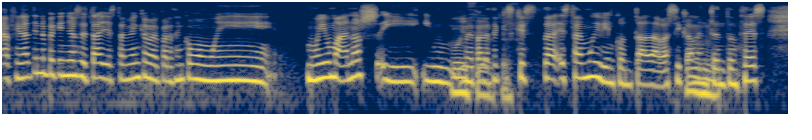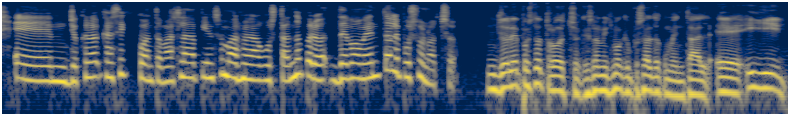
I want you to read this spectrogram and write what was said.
al final tiene pequeños detalles también que me parecen como muy muy humanos y, y Muy me parece que es ciertos. que está, está muy bien contada básicamente Ujú. entonces eh, yo creo que casi que cuanto más la pienso más me va gustando pero de momento le puse un 8 Yo le he puesto otro 8, que es lo mismo que puse al documental. Eh, y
